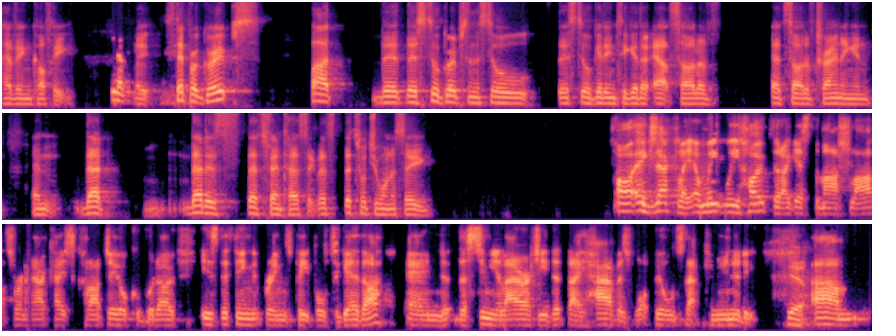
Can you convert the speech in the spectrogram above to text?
having coffee. Yeah, so separate groups, but they're, there's still groups, and they're still they're still getting together outside of outside of training, and and that that is that's fantastic. That's that's what you want to see. Oh, exactly. And we, we hope that I guess the martial arts, or in our case, karate or kobudo, is the thing that brings people together, and the similarity that they have is what builds that community. Yeah. Um,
